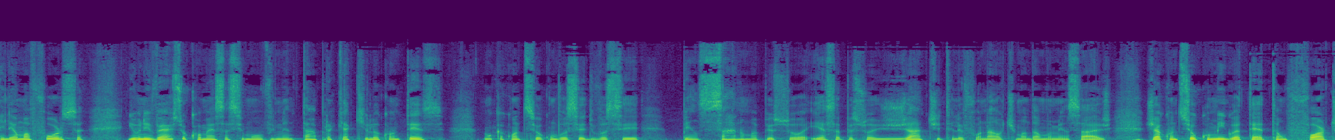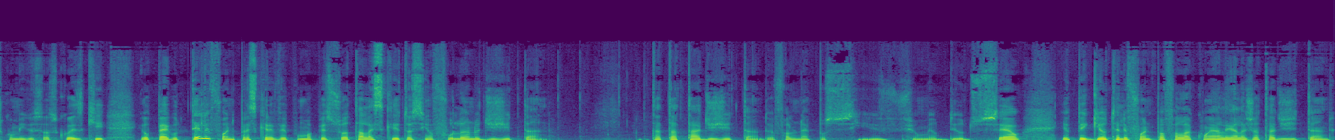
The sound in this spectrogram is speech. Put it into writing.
Ele é uma força. E o universo começa a se movimentar para que aquilo aconteça. Nunca aconteceu com você de você pensar numa pessoa e essa pessoa já te telefonar ou te mandar uma mensagem. Já aconteceu comigo até, é tão forte comigo essas coisas, que eu pego o telefone para escrever para uma pessoa, tá lá escrito assim, o fulano digitando. Tá, tá, tá digitando. Eu falo, não é possível, meu Deus do céu. Eu peguei o telefone para falar com ela e ela já está digitando.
